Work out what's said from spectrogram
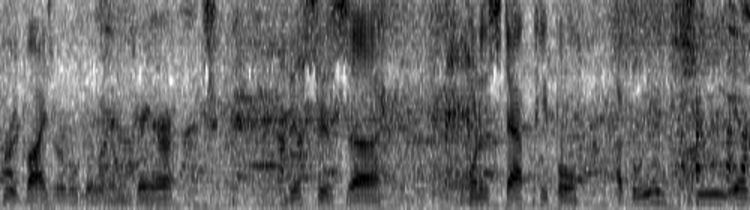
crew advisor will go in there. This is uh, one of the staff people. I believe she is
